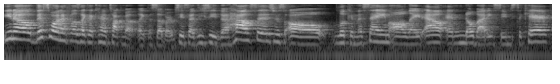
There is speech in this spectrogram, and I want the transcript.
you know, this one I feels like I kind of talking about like the suburbs. He said you see the houses just all looking the same, all laid out, and nobody seems to care.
